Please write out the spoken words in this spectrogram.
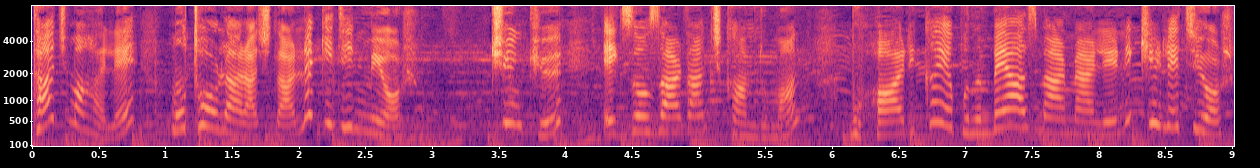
Tac Mahal'e motorlu araçlarla gidilmiyor. Çünkü egzozlardan çıkan duman bu harika yapının beyaz mermerlerini kirletiyor.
